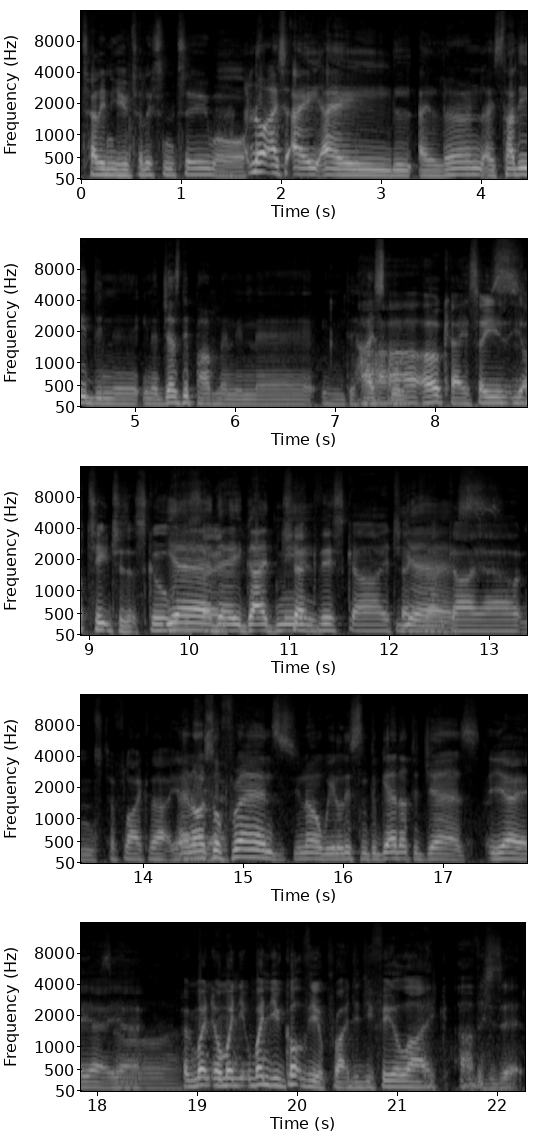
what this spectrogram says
telling you who to listen to, or No, I, I, I, learned, I studied in a, in a jazz department in, uh, in the high school. Ah, okay, so you, your teachers at school. yeah, saying, they guide me. check this guy, check that guy out, and stuff like that. Yeah, and also yeah. friends, you know, we listen together to jazz. yeah, yeah, yeah, So, yeah. And when and when you, when you got the upright, did you feel like, oh, this is it?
